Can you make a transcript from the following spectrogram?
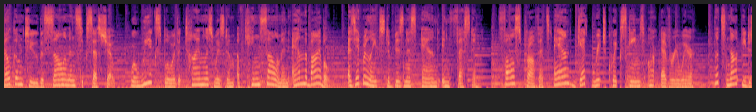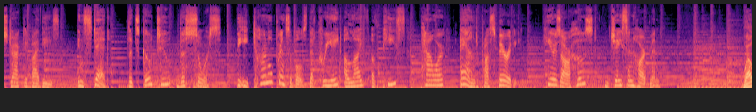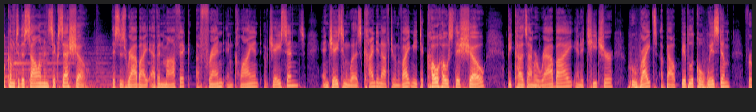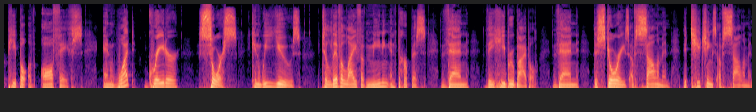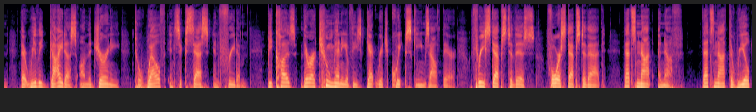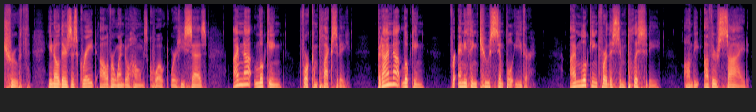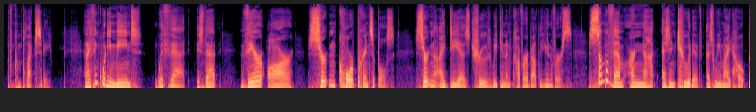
Welcome to the Solomon Success Show, where we explore the timeless wisdom of King Solomon and the Bible as it relates to business and investing. False prophets and get rich quick schemes are everywhere. Let's not be distracted by these. Instead, let's go to the source, the eternal principles that create a life of peace, power, and prosperity. Here's our host, Jason Hartman. Welcome to the Solomon Success Show. This is Rabbi Evan Moffic, a friend and client of Jason's, and Jason was kind enough to invite me to co host this show because I'm a rabbi and a teacher who writes about biblical wisdom for people of all faiths. And what greater source can we use to live a life of meaning and purpose than the Hebrew Bible, than the stories of Solomon, the teachings of Solomon that really guide us on the journey to wealth and success and freedom. Because there are too many of these get rich quick schemes out there. Three steps to this, four steps to that. That's not enough. That's not the real truth. You know, there's this great Oliver Wendell Holmes quote where he says, I'm not looking for complexity, but I'm not looking for anything too simple either. I'm looking for the simplicity on the other side of complexity. And I think what he means with that is that there are certain core principles, certain ideas, truths we can uncover about the universe. Some of them are not as intuitive as we might hope.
